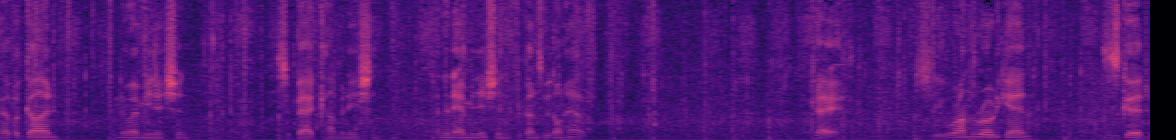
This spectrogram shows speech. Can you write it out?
I have a gun, no ammunition. It's a bad combination. And then ammunition for guns we don't have. Okay. See, we're on the road again. This is good.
